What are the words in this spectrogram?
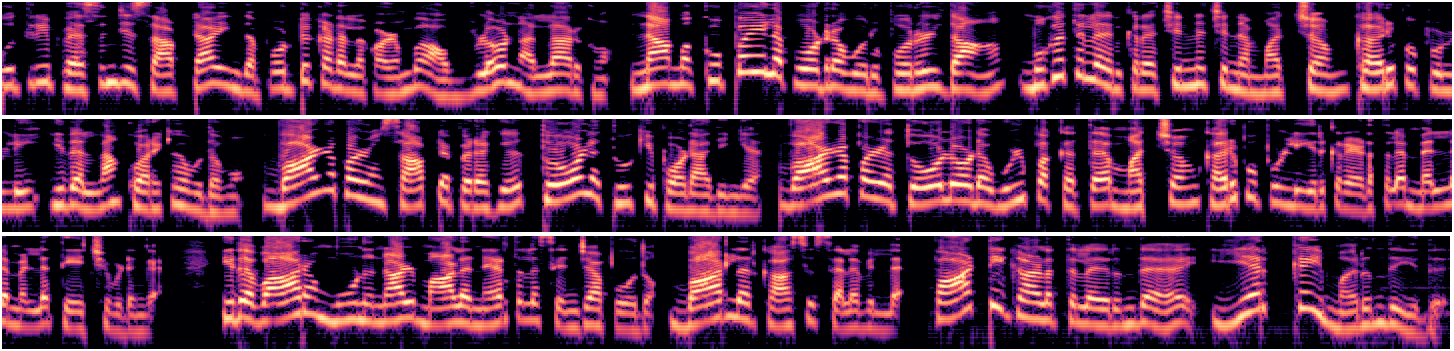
ஊத்தி பிசைஞ்சு சாப்பிட்டா இந்த பொட்டுக்கடலை குழம்பு அவ்வளோ நல்லா இருக்கும். நாம குப்பையில போடுற ஒரு பொருள் தான் முகத்துல இருக்கிற சின்ன சின்ன மச்சம் கருப்பு புள்ளி இதெல்லாம் குறைக்க உதவும். வாழைப்பழம் சாப்பிட்ட பிறகு தோலை தூக்கி போடாதீங்க. வாழைப்பழ தோலோட உள்பக்கத்தை மச்சம் கருப்பு புள்ளி இருக்கிற இடத்துல மெல்ல மெல்ல தேய்ச்சி விடுங்க. இத வாரம் மூணு நாள் மாலை நேரத்துல செஞ்சா போதும். பார்லர் காசு செலவில்ல. பாட்டி காலத்துல இருந்த இயற்கை மருந்து இது.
